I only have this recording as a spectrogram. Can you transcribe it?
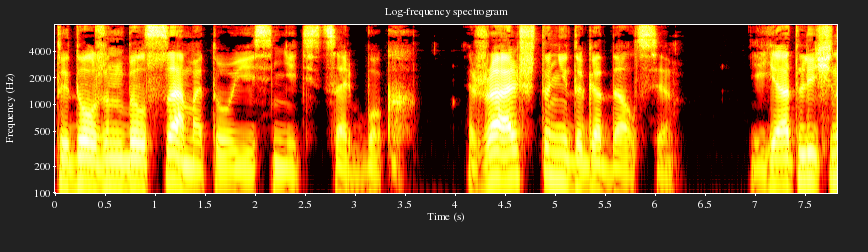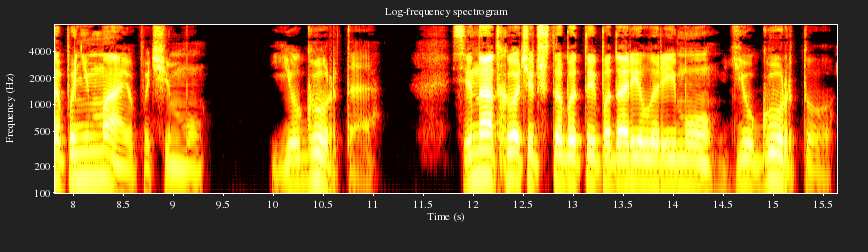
ты должен был сам это уяснить, царь Бог. Жаль, что не догадался. Я отлично понимаю, почему. Югурта Сенат хочет, чтобы ты подарил Риму югурту.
